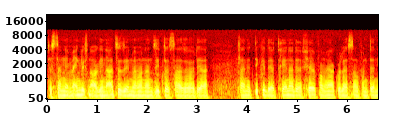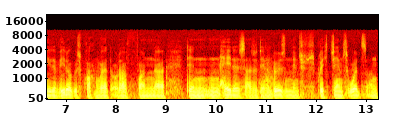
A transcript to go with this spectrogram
Das dann im englischen Original zu sehen, wenn man dann sieht, dass also der kleine Dicke, der Trainer, der Phil vom Herkules, dann von Danny DeVito gesprochen wird oder von äh, den Hades, also den Bösen, den spricht James Woods und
